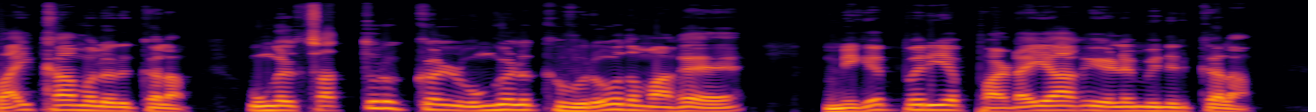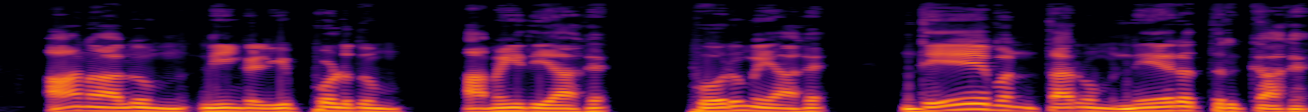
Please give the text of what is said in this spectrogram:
வாய்க்காமல் இருக்கலாம். உங்கள் சத்துருக்கள் உங்களுக்கு விரோதமாக மிகப்பெரிய படையாக எழும்பி நிற்கலாம். ஆனாலும் நீங்கள் இப்பொழுதும் அமைதியாக பொறுமையாக தேவன் தரும் நேரத்திற்காக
